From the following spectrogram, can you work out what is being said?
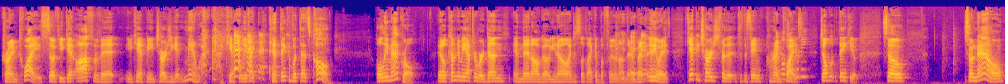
crime twice. So if you get off of it, you can't be charged again. Man, I can't believe I can't think of what that's called. Holy mackerel. It'll come to me after we're done, and then I'll go, you know, I just look like a buffoon on there. But anyways, you can't be charged for the for the same crime Double twice. jeopardy? Double, thank you. So so now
